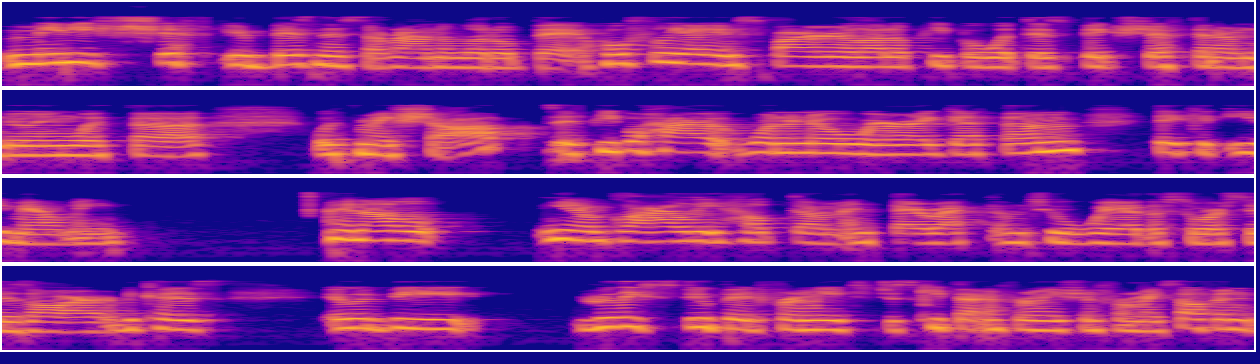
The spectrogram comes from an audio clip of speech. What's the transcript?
maybe shift your business around a little bit. Hopefully i inspire a lot of people with this big shift that i'm doing with the with my shop. If people have want to know where i get them they could email me. And I'll you know, gladly help them and direct them to where the sources are because it would be really stupid for me to just keep that information for myself and,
